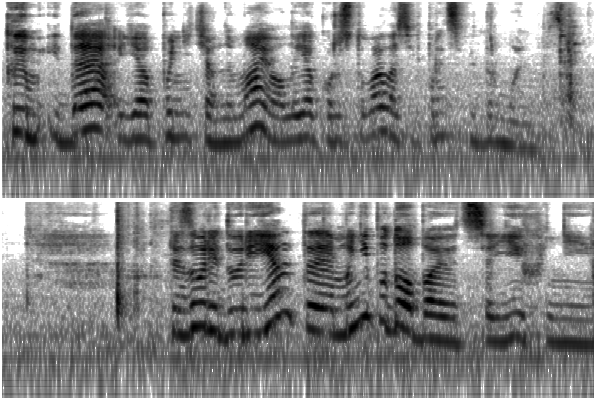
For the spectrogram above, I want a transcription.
ким і де, я поняття не маю, але я користувалася в принципі, нормально. Тезорі до Орієнти. Мені подобаються їхні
